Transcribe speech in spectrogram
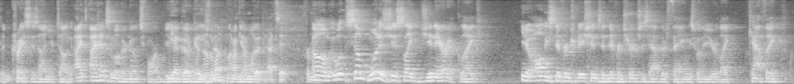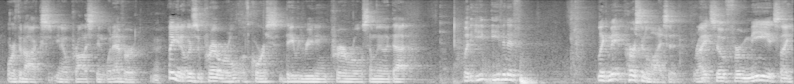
The Christ is on your tongue. I, I had some other notes for him. You- yeah, go please. another No, one? Let me I'm, get I'm one. good. That's it for me. Um, well, some one is just like generic, like you know, all these different traditions and different churches have their things. Whether you're like Catholic, Orthodox, you know, Protestant, whatever. Like you know, there's a prayer rule, of course, daily reading, prayer rule, something like that. But e- even if, like, make personalize it, right? So for me, it's like,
